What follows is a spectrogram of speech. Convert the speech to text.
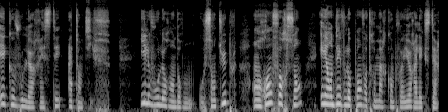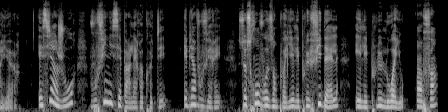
et que vous leur restez attentifs. Ils vous le rendront au centuple en renforçant et en développant votre marque employeur à l'extérieur. Et si un jour vous finissez par les recruter, eh bien vous verrez, ce seront vos employés les plus fidèles et les plus loyaux. Enfin,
